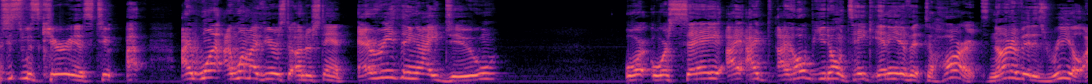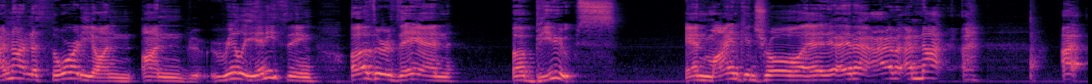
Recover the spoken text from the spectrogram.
just was curious to. I, I want I want my viewers to understand everything I do or or say I, I I hope you don't take any of it to heart. None of it is real. I'm not an authority on on really anything. other than abuse and mind control. And, and I, I'm not, I,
